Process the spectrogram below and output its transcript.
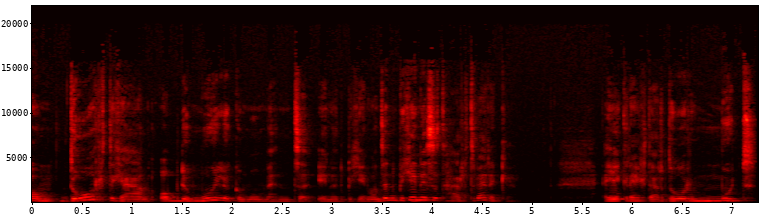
om door te gaan op de moeilijke momenten in het begin. Want in het begin is het hard werken. En je krijgt daardoor moed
